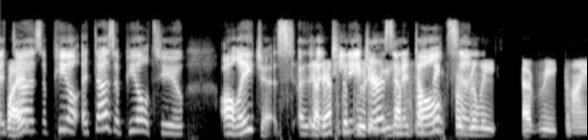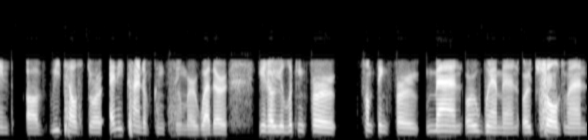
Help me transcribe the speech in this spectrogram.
it What? does appeal it does appeal to all ages uh, yeah, and that's the beauty. teenagers We have and something adults for and really every kind of retail store, any kind of consumer, whether you know you're looking for something for men or women or children,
